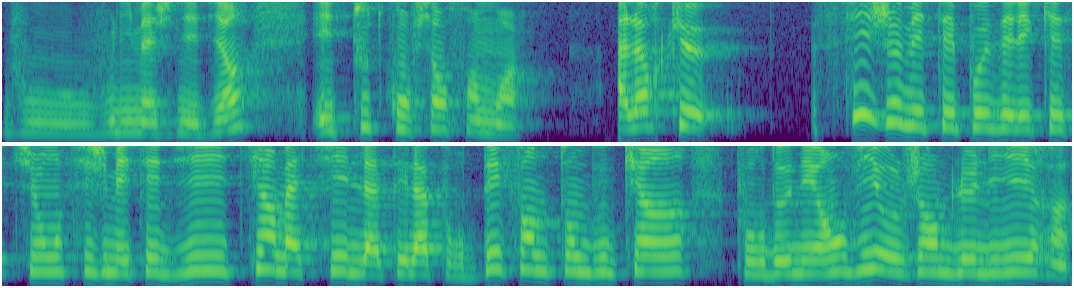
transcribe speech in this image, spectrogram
vous, vous l'imaginez bien, et toute confiance en moi. Alors que si je m'étais posé les questions, si je m'étais dit « Tiens Mathilde, là t'es là pour défendre ton bouquin, pour donner envie aux gens de le lire,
